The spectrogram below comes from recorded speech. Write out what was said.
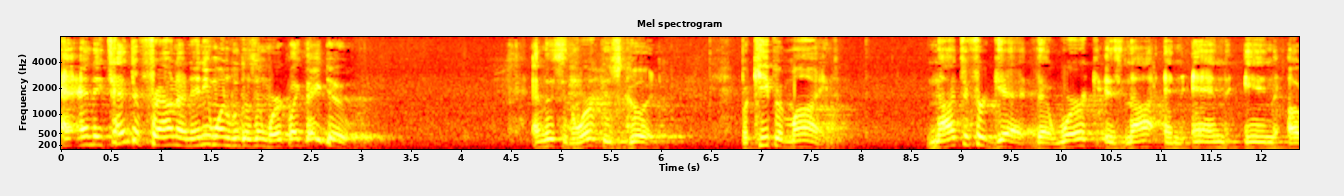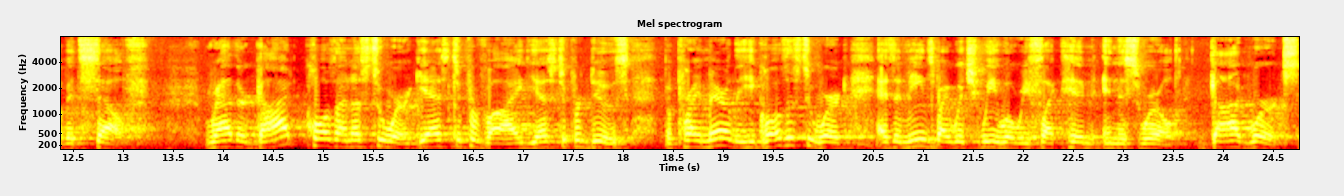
and, they tend to frown on anyone who doesn't work like they do. And listen, work is good, but keep in mind, not to forget that work is not an end in of itself. Rather, God calls on us to work, yes, to provide, yes, to produce, but primarily He calls us to work as a means by which we will reflect Him in this world. God works,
